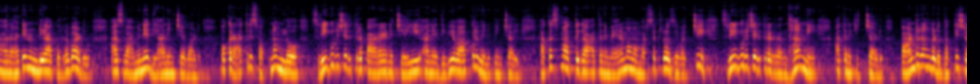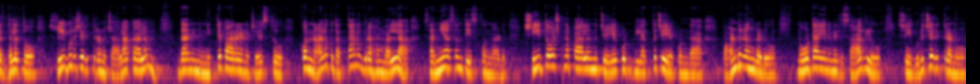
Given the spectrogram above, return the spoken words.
ఆనాటి నుండి ఆ కుర్రవాడు ఆ స్వామినే ధ్యానించేవాడు. ఒక రాత్రి స్వప్నంలో శ్రీగురు చరిత్ర పారాయణ చేయి అనే దివ్యవాక్కులు వినిపించాయి. అకస్మాత్తుగా అతని మేనమామ మరుసటి రోజు వచ్చి శ్రీగురు చరిత్ర గ్రంథాన్ని అతనికిచ్చాడు. పాండురంగడు భక్తి శ్రద్ధలతో శ్రీ గురు చరిత్రను చాలా కాలం దానిని నిత్యపారాయణ చేస్తూ కొన్నాళ్ళకు దత్తానుగ్రహం వల్ల సన్యాసం తీసుకున్నాడు. శీతోష్ణ పాలన చేయకు లెక్క చేయకుండా పాండురంగడు నూట ఎనిమిది సార్లు శ్రీ గురుచరిత్రను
